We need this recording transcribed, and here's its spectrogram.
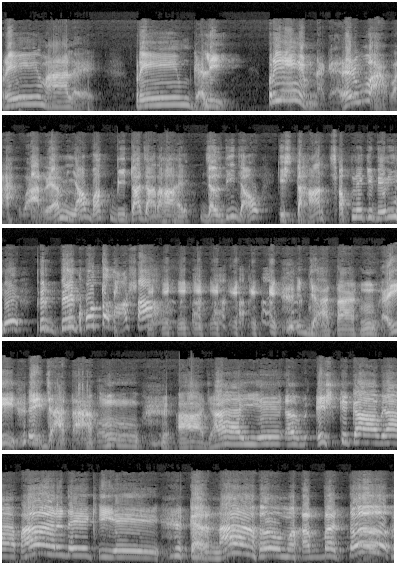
प्रेम आलय प्रेम गली। प्रेम नगर। वाह वाह वाह अरे मियाँ वक्त बीता जा रहा है। जल्दी जाओ, इश्तहार छपने की देरी है, फिर देखो तमाशा। जाता हूँ भाई, जाता हूँ। आ जाइए, अब इश्क का व्यापार देखिए। करना हो मोहब्बत तो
